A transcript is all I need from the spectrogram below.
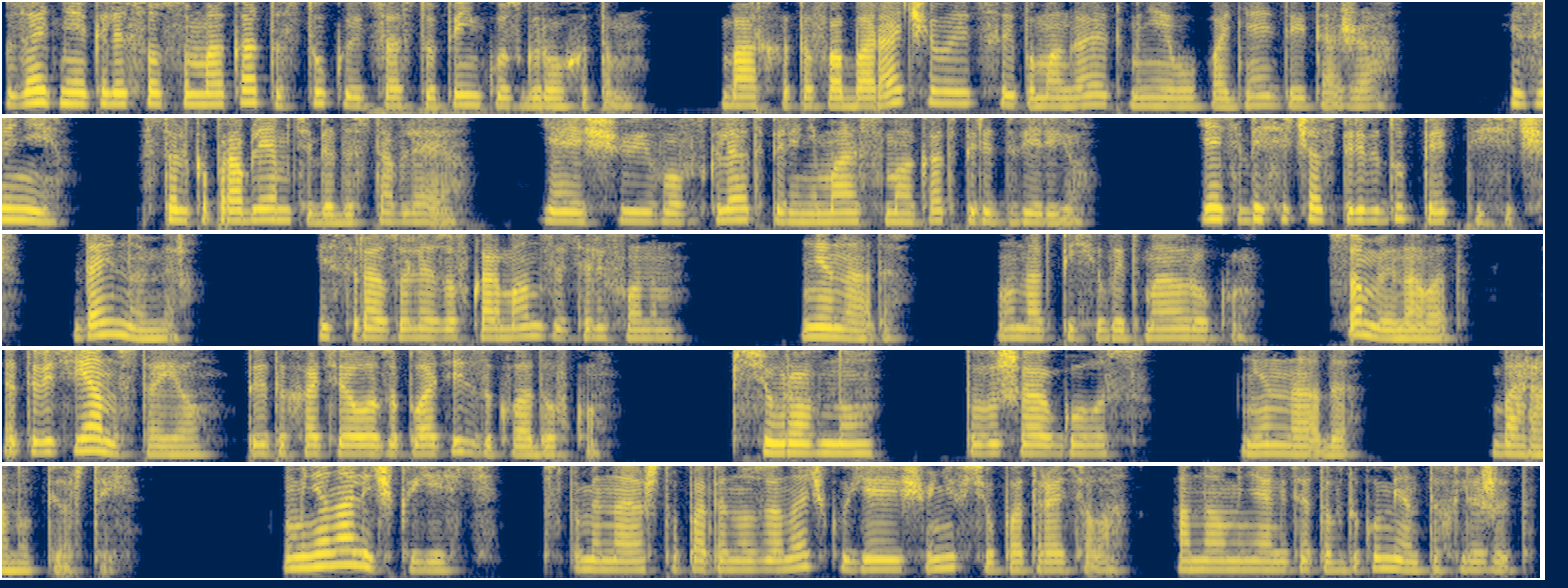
Заднее колесо самоката стукается о ступеньку с грохотом. Бархатов оборачивается и помогает мне его поднять до этажа. «Извини, столько проблем тебе доставляю». Я ищу его взгляд, перенимая самокат перед дверью. «Я тебе сейчас переведу пять тысяч. Дай номер». И сразу лезу в карман за телефоном. «Не надо». Он отпихивает мою руку. «Сам виноват. Это ведь я настоял. Ты-то хотела заплатить за кладовку». «Все равно», — повышаю голос. «Не надо». Баран упертый. «У меня наличка есть». Вспоминаю, что папину заначку я еще не всю потратила. Она у меня где-то в документах лежит.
